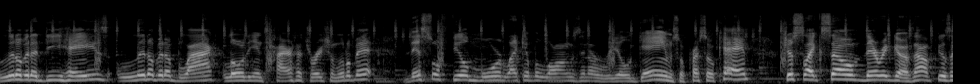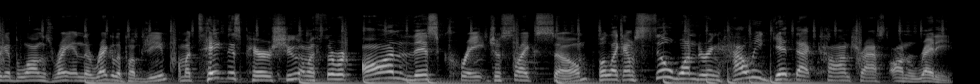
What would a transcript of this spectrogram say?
little bit of dehaze, a little bit of black, lower the entire saturation a little bit, this will feel more like it belongs in a real game. So press OK, just like so. There we go. Now it feels like it belongs right in the regular PUBG. I'm going to take this parachute. I'm going to throw it on this crate just like so. But like I'm still wondering how we get that contrast on ready.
